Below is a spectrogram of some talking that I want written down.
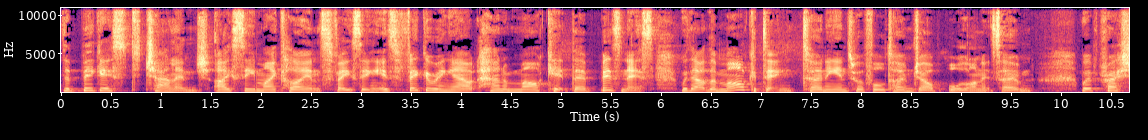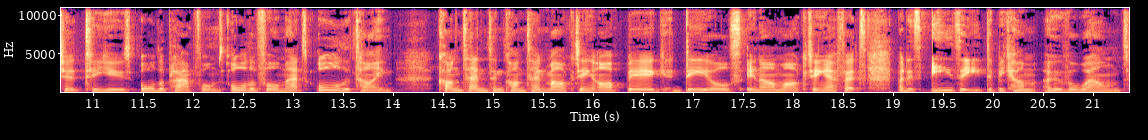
The biggest challenge I see my clients facing is figuring out how to market their business without the marketing turning into a full time job all on its own. We're pressured to use all the platforms, all the formats, all the time. Content and content marketing are big deals in our marketing efforts, but it's easy to become overwhelmed.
